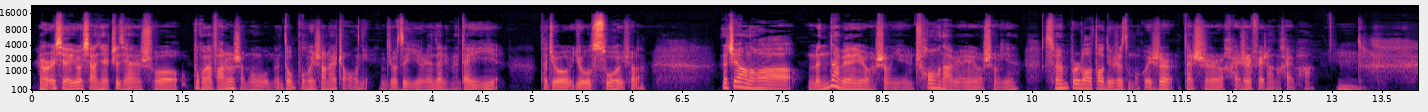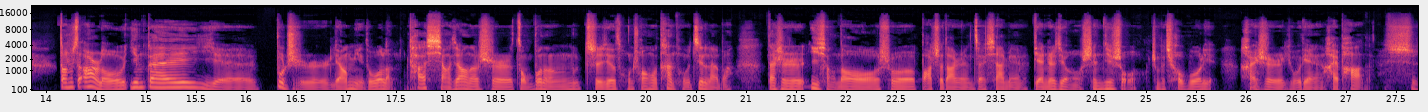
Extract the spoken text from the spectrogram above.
然后而且又想起之前说，不管发生什么，我们都不会上来找你，你就自己一个人在里面待一夜，他就又缩回去了。那这样的话，门那边也有声音，窗户那边也有声音，虽然不知道到底是怎么回事，但是还是非常的害怕。嗯当时在二楼应该也不止两米多了，他想象的是总不能直接从窗户探头进来吧，但是一想到说八尺大人在下面踮着脚伸起手这么敲玻璃，还是有点害怕的。是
